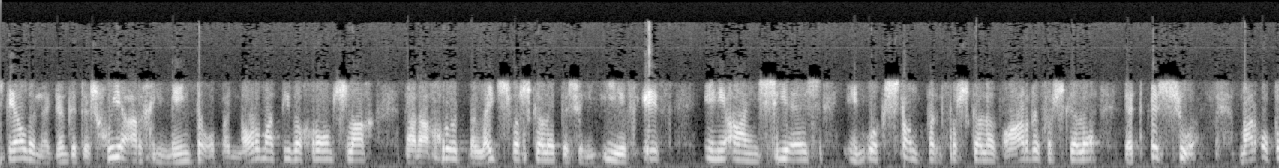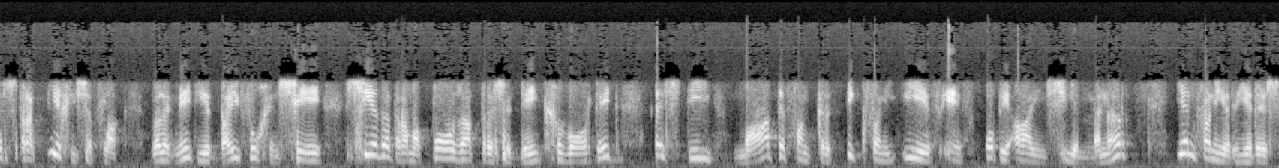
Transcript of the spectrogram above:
stel en ek dink dit is goeie argumente op 'n normatiewe grondslag dat daar groot beleidsverskille tussen die EFF en die ANC is en ook standpuntverskille, waardeverskille, dit is so. Maar op 'n strategiese vlak wil ek net hier byvoeg en sê sedert Ramaphosa president geword het, is die mate van kritiek van die EFF op die ANC minder. Een van die redes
